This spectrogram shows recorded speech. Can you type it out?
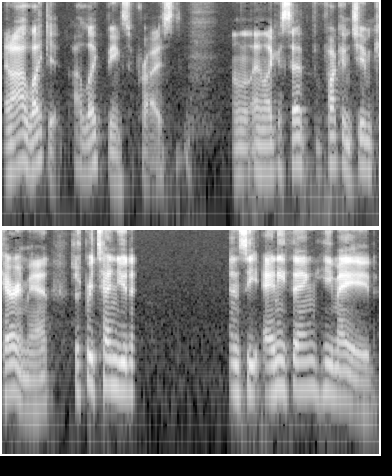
and I like it. I like being surprised. And and like I said, fucking Jim Carrey, man. Just pretend you didn't see anything he made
